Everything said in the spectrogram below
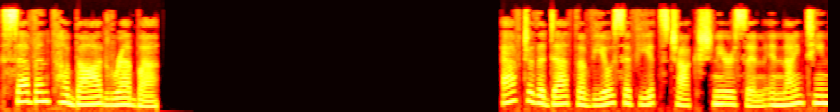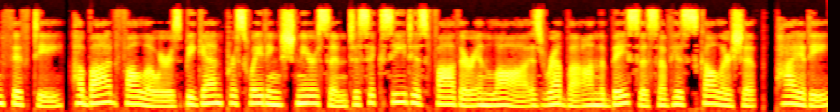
Seventh Chabad Rebbe After the death of Yosef Yitzchak Schneerson in 1950, Chabad followers began persuading Schneerson to succeed his father-in-law as Rebbe on the basis of his scholarship, piety,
